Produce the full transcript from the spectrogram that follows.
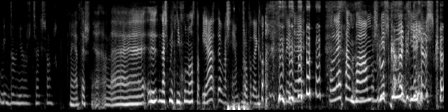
Nigdy nie wyrzuciła książki. No ja też nie, ale y, na śmietniku non stop. Ja no właśnie, a propos tego, słuchajcie, polecam wam Wróżka śmietniki. Agnieszka.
